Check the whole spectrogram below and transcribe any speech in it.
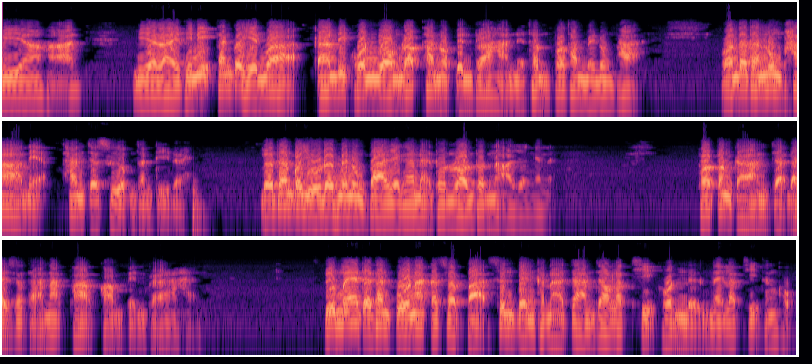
มีอาหาร มีอะไรทีนี้ท่านก็เห็นว่าการที่คนยอมรับท่านว่าเป็นพระอรหันต์เนี่ยท่านเพราะท่านไม่นุ่งผ้าเพราะถ้าท่านนุ่งผ้าเนี่ย ท่านจะเสื่อมทันทีเลยหรือท่านก็อยู่โดยไม่นุ่งผ้าอย่างนั้นแหละทนร้อนทนหนาวอย่างนั้นแหละเพราะต้องการจะได้สถานะภาพความเป็นพระอรหันต์ รือแม้แต่ท่านปูนากัสปะ ซึ่งเป็นคณาจารย์เจ้าลัทธิคนหนึ่งในลัทธิทั้งหก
